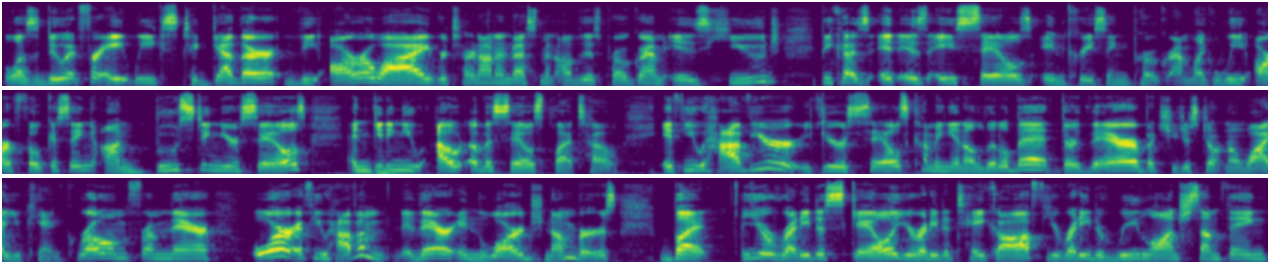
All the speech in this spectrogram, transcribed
Let's do it for eight weeks together. The ROI, return on investment of this program, is huge because it is a sales increasing program. Like, we are focusing on boosting your sales and getting you out of a sales plateau. If you have your, your sales coming in a little bit, they're there, but you just don't know why you can't grow them from there, or if you have them there in large numbers, but you're ready to scale, you're ready to take off, you're ready to relaunch something,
